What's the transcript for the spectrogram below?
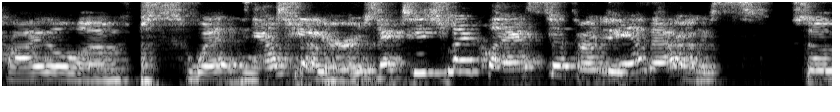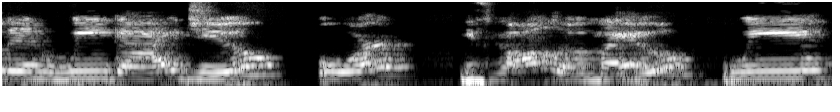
pile of sweat and Tantrum. tears. I teach my clients to throw Exactly. tantrums. So then we guide you or You follow right? you. We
